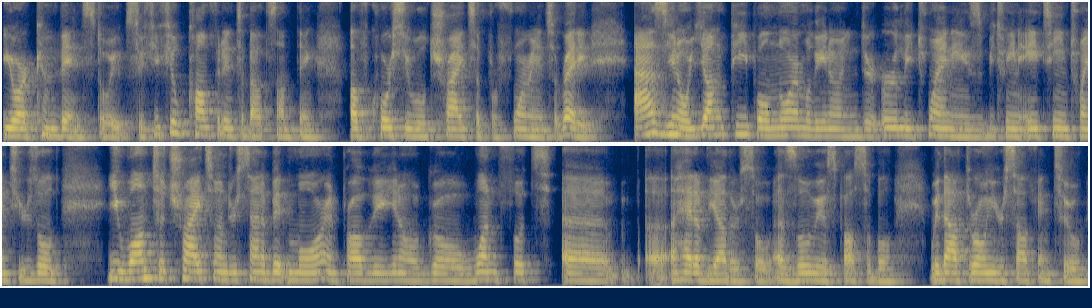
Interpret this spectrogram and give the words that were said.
you're convinced or so if you feel confident about something of course you will try to perform in it already. As you know young people normally you know in their early 20s between 18 20 years old you want to try to understand a bit more and probably you know go one foot uh, ahead of the other so as slowly as possible without throwing yourself into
